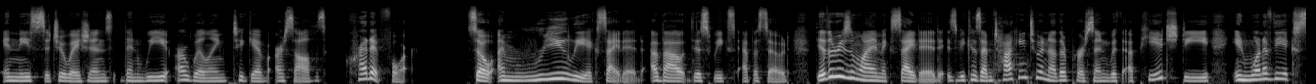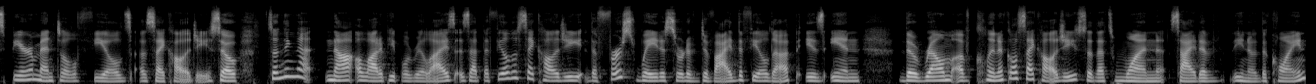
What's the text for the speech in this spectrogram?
in these situations than we are willing to give ourselves credit for. So I'm really excited about this week's episode. The other reason why I'm excited is because I'm talking to another person with a PhD in one of the experimental fields of psychology. So, something that not a lot of people realize is that the field of psychology, the first way to sort of divide the field up is in the realm of clinical psychology, so that's one side of, you know, the coin,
